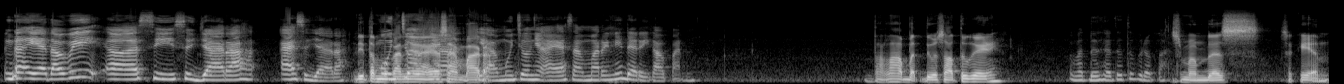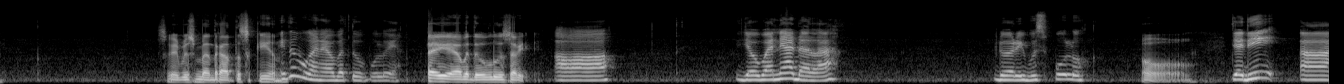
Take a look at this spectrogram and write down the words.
Enggak ya, tapi eh, si sejarah eh sejarah Ditemukannya ASMR. Ya, munculnya ASMR ini dari kapan? Entahlah abad 21 kayaknya. Abad 21 tuh berapa? 19 sekian. 1900 sekian. Itu bukannya abad 20 ya? Eh iya abad 20 sorry. Oh. Jawabannya adalah 2010. Oh. Jadi eh,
